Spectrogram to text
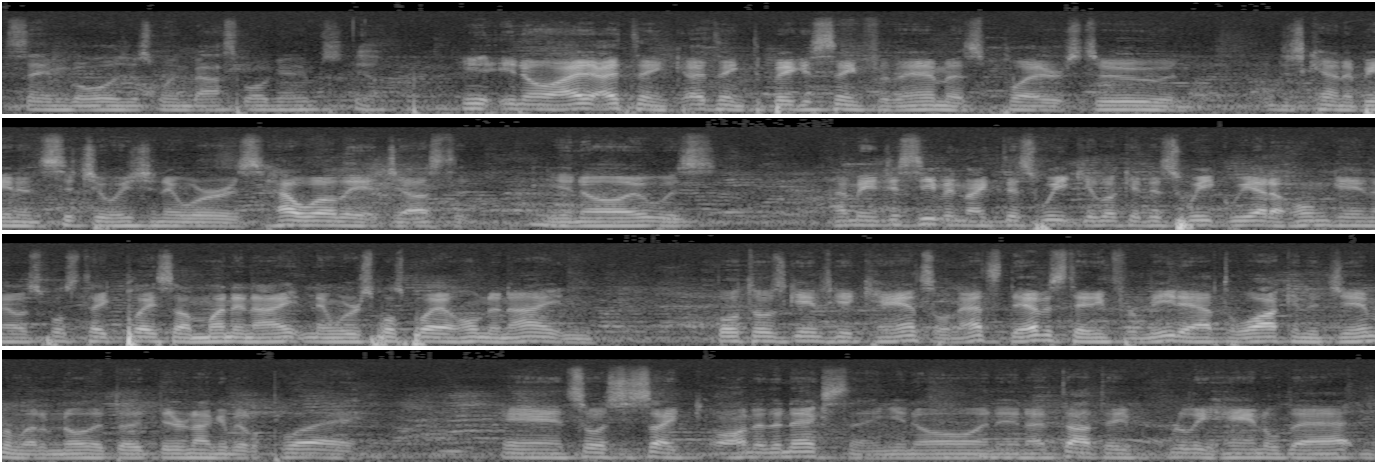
same goal is just win basketball games. Yeah. You, you know, I, I think I think the biggest thing for them as players too, and just kind of being in the situation they were, is how well they adjusted. You know, it was. I mean, just even like this week, you look at this week, we had a home game that was supposed to take place on Monday night, and then we were supposed to play at home tonight, and both those games get canceled. And that's devastating for me to have to walk in the gym and let them know that they're not going to be able to play. And so it's just like on to the next thing, you know. And, and I thought they really handled that. And,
